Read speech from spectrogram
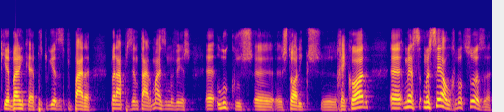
que a banca portuguesa se prepara para apresentar mais uma vez lucros históricos recorde. Marcelo Rebelo de Souza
